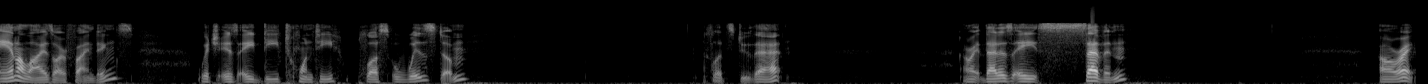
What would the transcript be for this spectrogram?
analyze our findings, which is a d20 plus wisdom. So let's do that. All right, that is a 7. All right.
